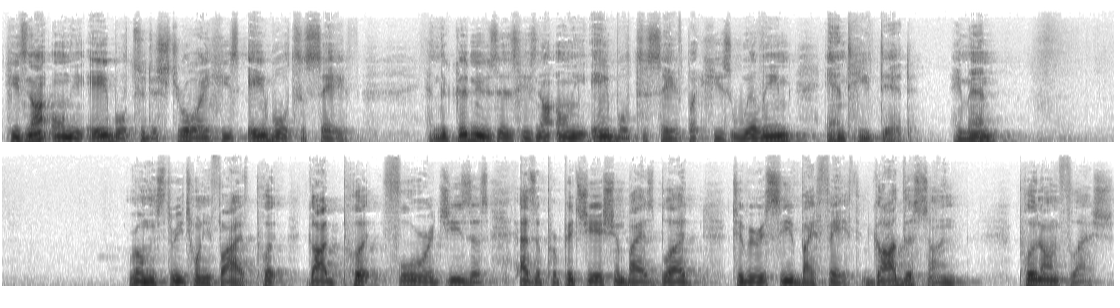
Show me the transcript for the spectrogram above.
He's not only able to destroy, he's able to save. And the good news is he's not only able to save, but he's willing and he did. Amen. Romans 3:25 put God put forward Jesus as a propitiation by his blood to be received by faith. God the Son put on flesh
